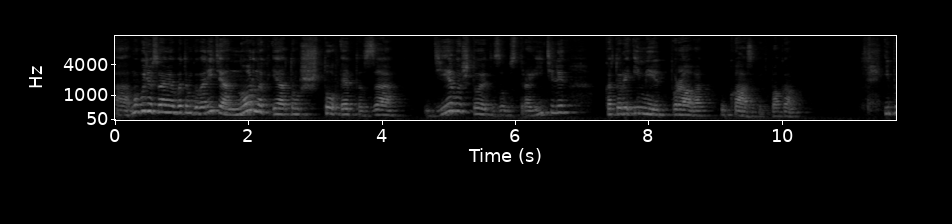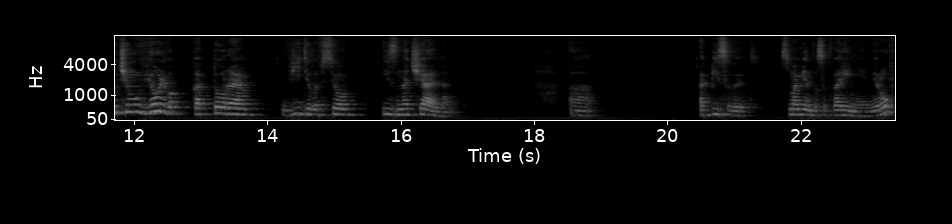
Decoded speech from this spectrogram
А, мы будем с вами об этом говорить и о норнах, и о том, что это за девы, что это за устроители, которые имеют право указывать богам. И почему Вельва, которая видела все изначально, а, описывает с момента сотворения миров,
